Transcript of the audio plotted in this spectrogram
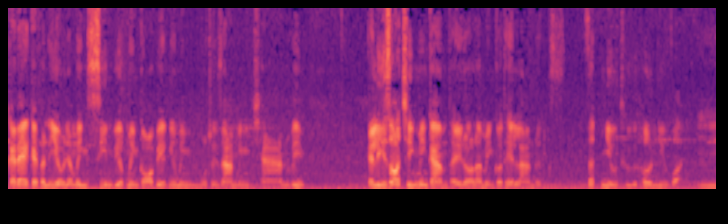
cái này cái phần yếu nha. Mình xin việc mình có việc nhưng mình một thời gian mình chán vì cái lý do chính mình cảm thấy đó là mình có thể làm được rất nhiều thứ hơn như vậy. Ừ.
